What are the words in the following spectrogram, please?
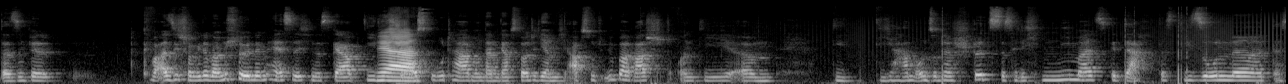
da sind wir quasi schon wieder beim Schönen im Hässlichen. Es gab die, die ja. sich ausgeruht haben und dann gab es Leute, die haben mich absolut überrascht und die, ähm, die, die haben uns unterstützt. Das hätte ich niemals gedacht, dass die so eine, dass,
